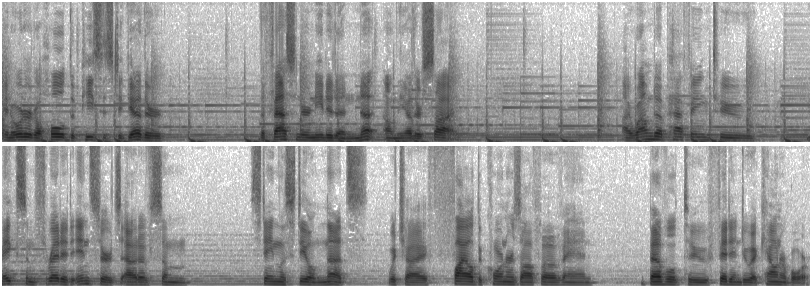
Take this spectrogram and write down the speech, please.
in order to hold the pieces together, the fastener needed a nut on the other side. I wound up having to make some threaded inserts out of some stainless steel nuts, which I filed the corners off of and beveled to fit into a counterbore.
